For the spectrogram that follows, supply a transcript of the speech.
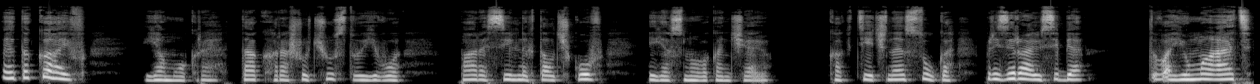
это кайф! Я мокрая, так хорошо чувствую его. Пара сильных толчков, и я снова кончаю. Как течная сука, презираю себя. Твою мать!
